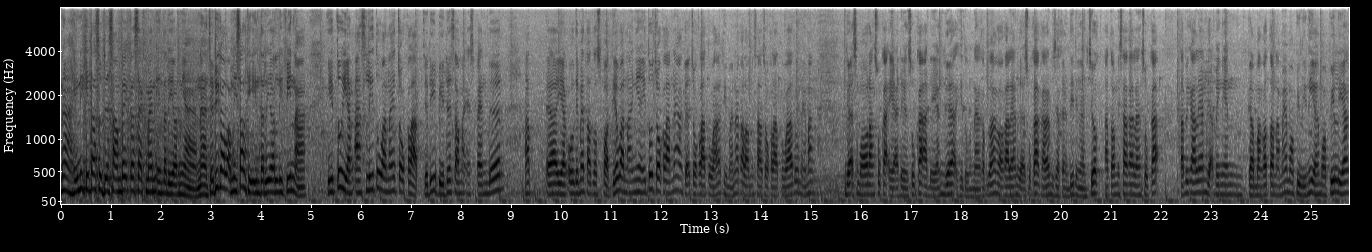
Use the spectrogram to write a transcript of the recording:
Nah ini kita sudah sampai ke segmen interiornya. Nah jadi kalau misal di interior Livina itu yang asli itu warnanya coklat. Jadi beda sama Expander yang Ultimate atau Sport. Dia warnanya itu coklatnya agak coklat tua. Di mana kalau misal coklat tua tuh memang nggak semua orang suka ya ada yang suka ada yang enggak gitu nah kebetulan kalau kalian nggak suka kalian bisa ganti dengan jok atau misal kalian suka tapi kalian nggak pengen gampang kotor namanya mobil ini ya mobil yang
